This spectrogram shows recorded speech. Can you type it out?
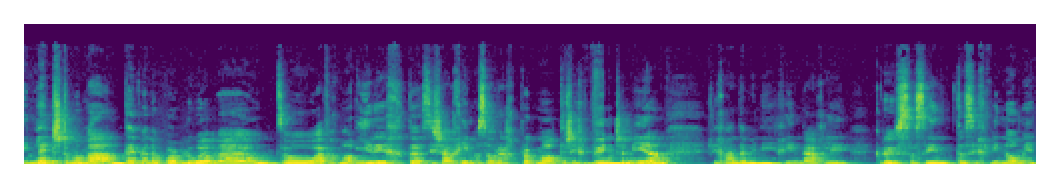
im letzten Moment eben ein paar Blumen und so einfach mal einrichten. Es ist auch immer so recht pragmatisch. Ich wünsche mir, wenn dann meine Kinder auch ein bisschen grösser sind, dass ich wie noch mehr,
